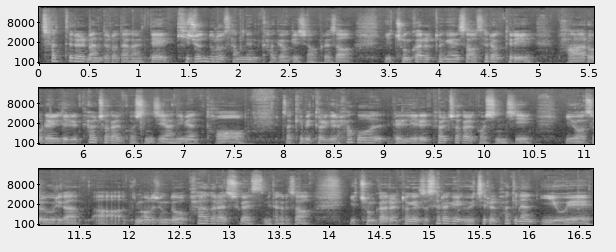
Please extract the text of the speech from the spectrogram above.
차트를 만들어 나갈 때 기준으로 삼는 가격이죠. 그래서 이 종가를 통해서 세력들이 바로 랠리를 펼쳐갈 것인지 아니면 더 자, 개미털기를 하고 랠리를 펼쳐갈 것인지 이것을 우리가 어, 좀 어느 정도 파악을 할 수가 있습니다. 그래서 이 종가를 통해서 세력의 의지를 확인한 이후에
